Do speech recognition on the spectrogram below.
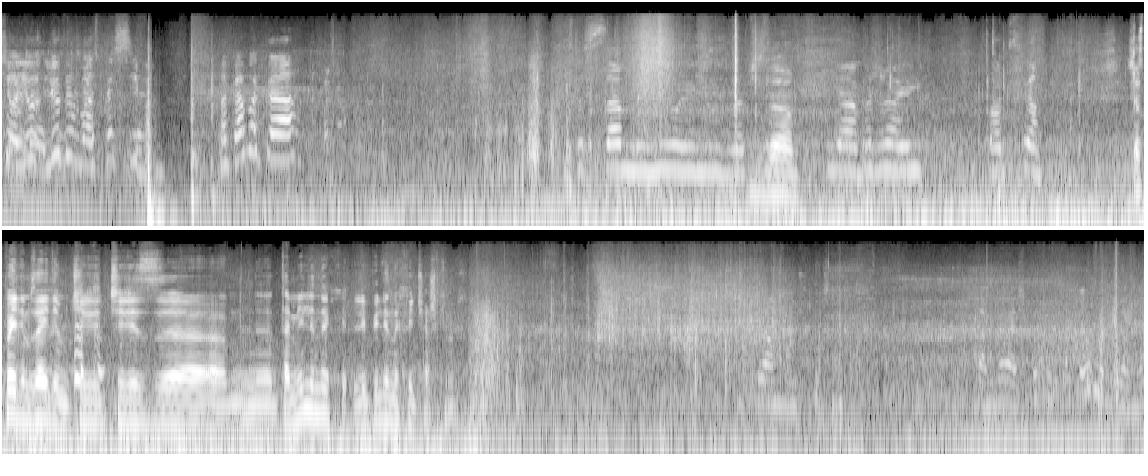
Все, любим вас. Спасибо. Пока-пока. Это самые милые люди вообще. Да. Я обожаю их. Вообще. Сейчас поедем, заедем через, через э, Томилиных, Лепилиных и Чашкиных. Прям очень вкусно. Так, давай, сколько тоже берем, да?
